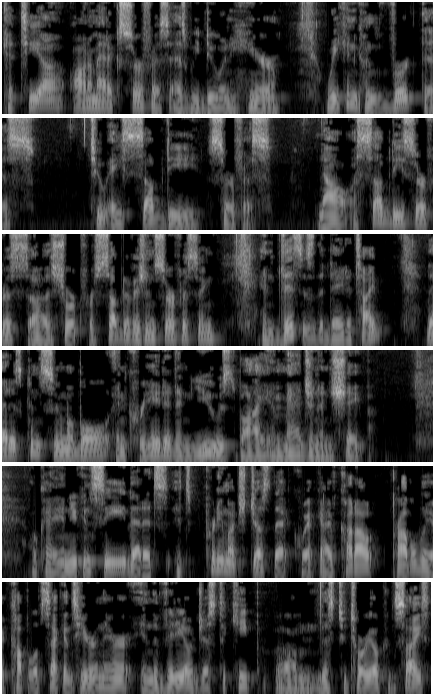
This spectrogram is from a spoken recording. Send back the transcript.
CATIA automatic surface, as we do in here, we can convert this to a sub D surface. Now, a sub-D surface uh, short for subdivision surfacing, and this is the data type that is consumable and created and used by Imagine and Shape. Okay, and you can see that it's it's pretty much just that quick. I've cut out probably a couple of seconds here and there in the video just to keep um, this tutorial concise,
